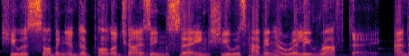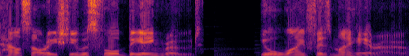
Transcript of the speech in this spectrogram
She was sobbing and apologizing saying she was having a really rough day and how sorry she was for being rude. Your wife is my hero.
